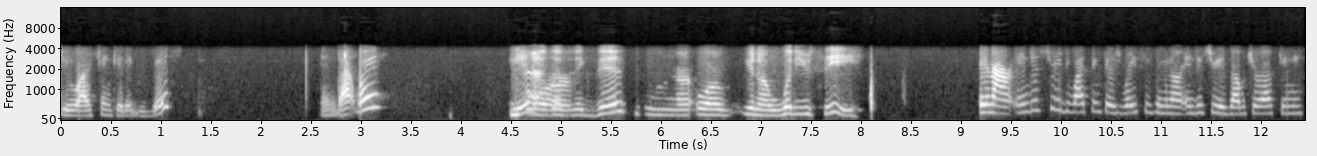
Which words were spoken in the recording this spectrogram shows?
do I think it exists in that way? Yeah, Or- does it exist, or, or you know, what do you see? In our industry, do I think there's racism in our industry? Is that what you're asking me?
